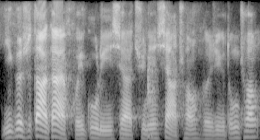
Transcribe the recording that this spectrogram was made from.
一个是大概回顾了一下去年夏窗和这个冬窗，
